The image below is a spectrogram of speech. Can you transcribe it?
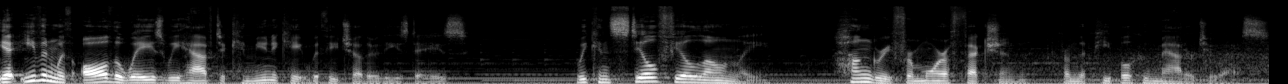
Yet, even with all the ways we have to communicate with each other these days, we can still feel lonely, hungry for more affection from the people who matter to us.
